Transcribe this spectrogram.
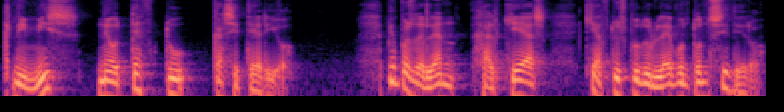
«κνημής νεοτεύκτου κασιτέριο». Μήπως δεν λένε χαλκαίας και αυτούς που δουλεύουν τον σίδηρο.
